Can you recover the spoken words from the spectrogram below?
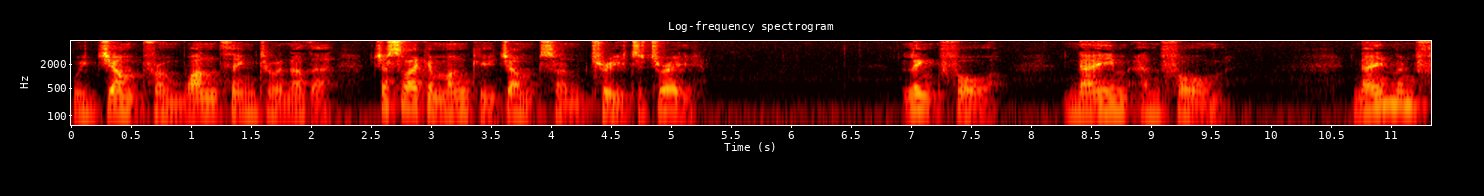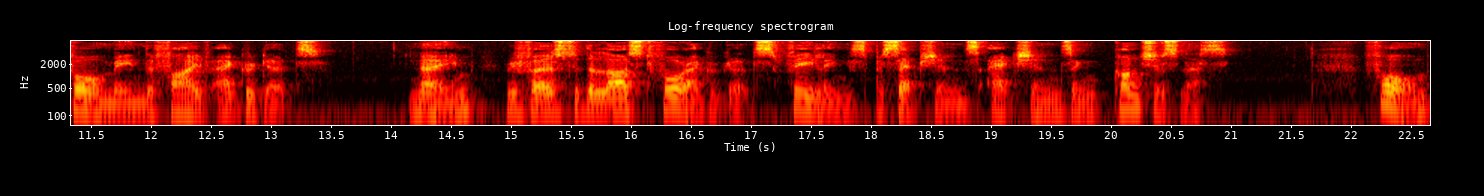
We jump from one thing to another, just like a monkey jumps from tree to tree. Link 4 Name and Form. Name and form mean the five aggregates. Name refers to the last four aggregates feelings, perceptions, actions, and consciousness. Form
